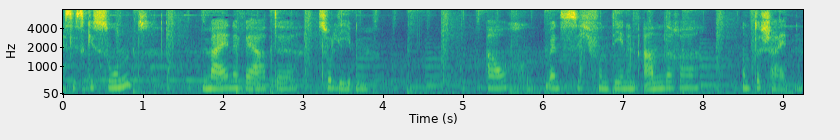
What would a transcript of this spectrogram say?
Es ist gesund, meine Werte zu leben, auch wenn sie sich von denen anderer unterscheiden.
